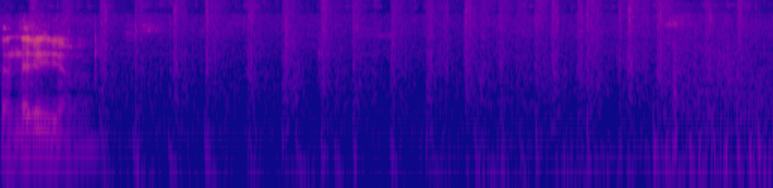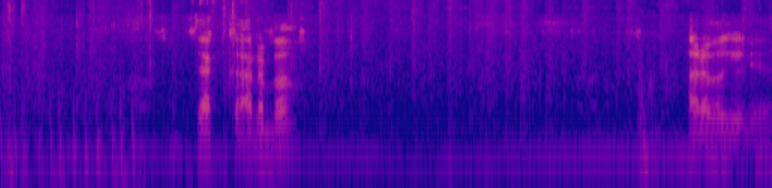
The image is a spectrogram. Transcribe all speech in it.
Sen nereye gidiyorsun? Bir dakika araba. Araba geliyor.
